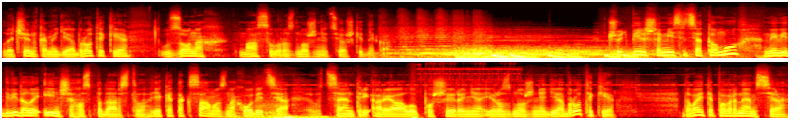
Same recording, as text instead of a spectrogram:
личинками діабротики у зонах масового розмноження цього шкідника. Чуть більше місяця тому ми відвідали інше господарство, яке так само знаходиться в центрі ареалу поширення і розмноження діабротики. Давайте повернемося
